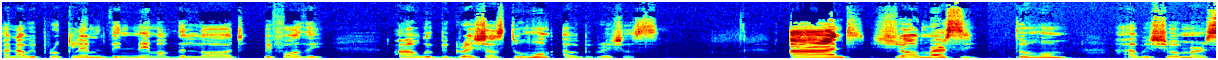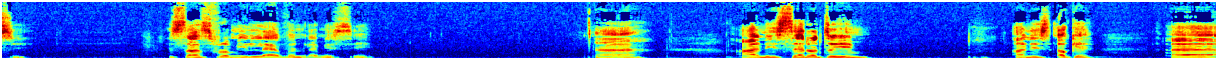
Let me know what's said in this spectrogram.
and I will proclaim the name of the Lord before thee, and will be gracious to whom I will be gracious, and show mercy to whom I will show mercy. It starts from 11. Let me see. Uh, and he said unto him, and he's okay. Uh,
